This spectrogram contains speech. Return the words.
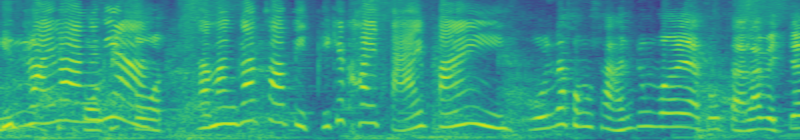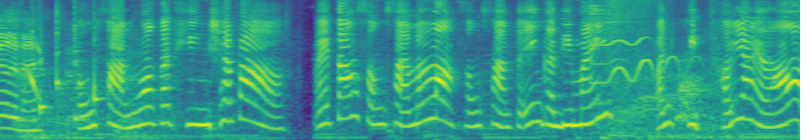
พิษร้ายแรงนะเนี่ยโหดแล้วมันก็จะติดพิษค่อยๆตายไป โอ้ยน่าสงสารจุงเลยอะสงสารลาเวเจอร์นะ สงสารวัวกระทิงใช่เปล่า ไม่ต้องสงสารมันหรอกสงสารตัวเองกันดีไหม มันขิดเขาใหญ่แล้ว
